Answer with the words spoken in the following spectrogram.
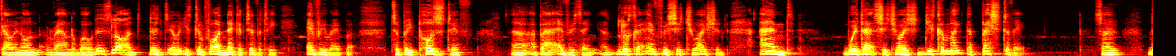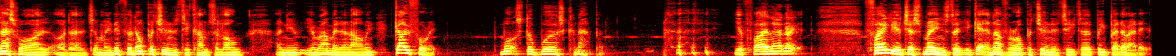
going on around the world. There's a lot of you can find negativity everywhere, but to be positive uh, about everything and look at every situation, and with that situation, you can make the best of it. So that's why I'd urge. I mean, if an opportunity comes along and you, you're umming and ahhing, go for it. What's the worst can happen? you fail at it. Failure just means that you get another opportunity to be better at it.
